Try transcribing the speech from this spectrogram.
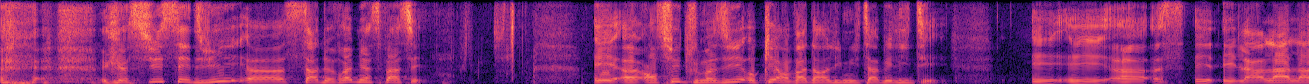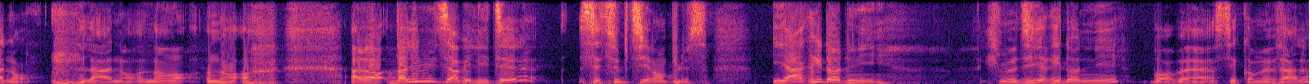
je suis séduit, euh, ça devrait bien se passer. Et euh, ensuite, je me dis, OK, on va dans l'immutabilité. Euh, et, là, là, là, non. Là, non, non, non. Alors, dans l'immutabilité, c'est subtil en plus. Il y a read only. Je me dis read only, bon, ben, c'est comme un val.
